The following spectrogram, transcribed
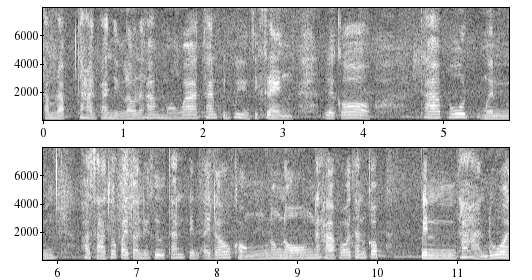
สำหรับทหารพรานหญิงเรานะคะ มองว่าท่านเป็นผู้หญิงที่แกร่ง แล้วก็ถ้าพูดเหมือนภาษาทั่วไปตอนนี้คือท่านเป็นไอดอลของน้องๆนะคะ เพราะว่าท่านก็เป็นทหารด้วย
